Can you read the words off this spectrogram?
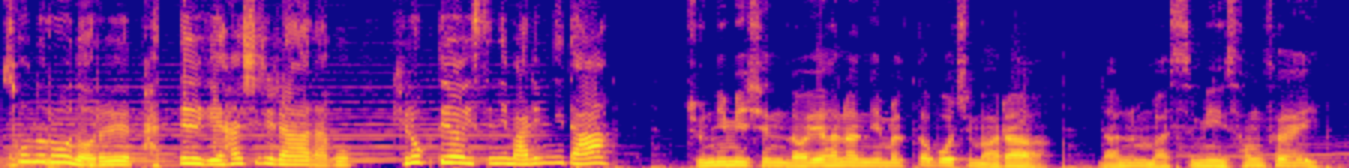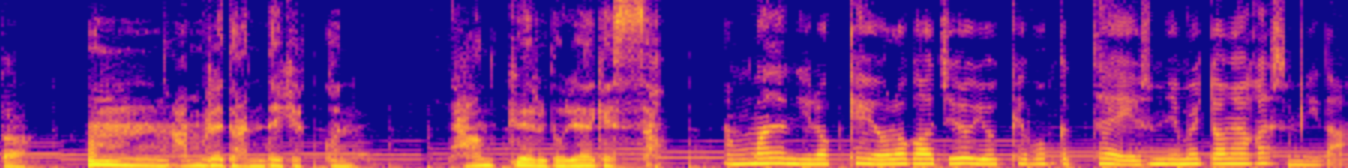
손으로 너를 받들게 하시리라 라고 기록되어 있으니 말입니다. 주님이신 너의 하나님을 떠보지 마라 라는 말씀이 성서에 있다. 음, 아무래도 안 되겠군. 다음 기회를 노려야겠어. 악마는 이렇게 여러 가지로 유혹해본 끝에 예수님을 떠나갔습니다.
